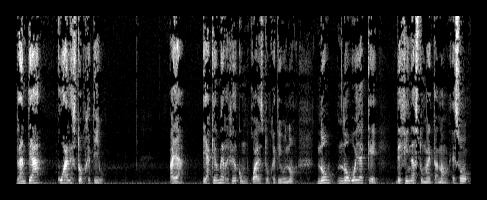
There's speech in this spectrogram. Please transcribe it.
Plantea cuál es tu objetivo. Vaya, ¿y a qué me refiero con cuál es tu objetivo? No, no, no voy a que definas tu meta, no. Eso,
